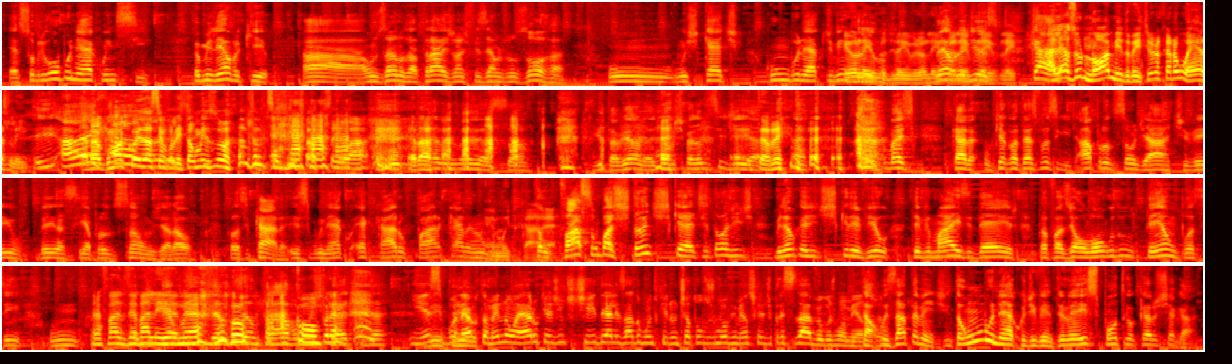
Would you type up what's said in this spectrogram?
é sobre o boneco em si. Eu me lembro que há uns anos atrás nós fizemos no Zorra um, um sketch com um boneco de Eu ventríloco. lembro, lembro, eu lembro, eu lembro, disso? lembro, lembro. Cara, Aliás, o nome do Ventura era Wesley. e- ai, Era alguma cara, coisa assim, eu falei, estão me zoando, não sei o que, então, sei lá. Era. Cara, olha só. Aqui, tá vendo? A gente tava esperando esse dia. Tá vendo? Mas, cara, o que acontece foi o seguinte: a produção de arte veio, veio assim, a produção em geral, falou assim, cara, esse boneco é caro para caramba. É muito caro, Então é. façam bastante sketch. Então a gente, me lembro que a gente escreveu, teve mais ideias pra fazer ao longo do tempo, assim, um. Pra fazer de valer, tempos né? A um compra. sketch, né? E esse boneco também não era o que a gente tinha idealizado muito, que ele não tinha todos os movimentos que a gente precisava em alguns momentos. Então, né? exatamente. Então, um boneco de ventríloco é esse ponto que eu quero chegar.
